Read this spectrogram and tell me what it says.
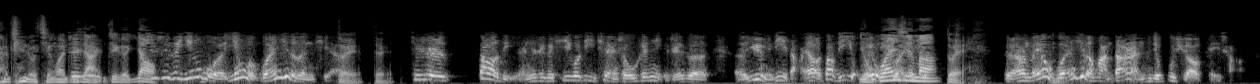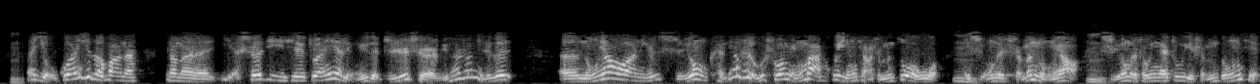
这种情况之下，这个药这是一个因果因果关系的问题啊。对对，就是到底人家这个西瓜地欠收跟你这个呃玉米地打药到底有没有关系吗？对对，要是没有关系的话，当然他就不需要赔偿。嗯，那有关系的话呢，那么也涉及一些专业领域的知识，比方说你这个。呃，农药啊，你使用肯定它有个说明吧，会影响什么作物？你使用的是什么农药？使用的时候应该注意什么东西？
